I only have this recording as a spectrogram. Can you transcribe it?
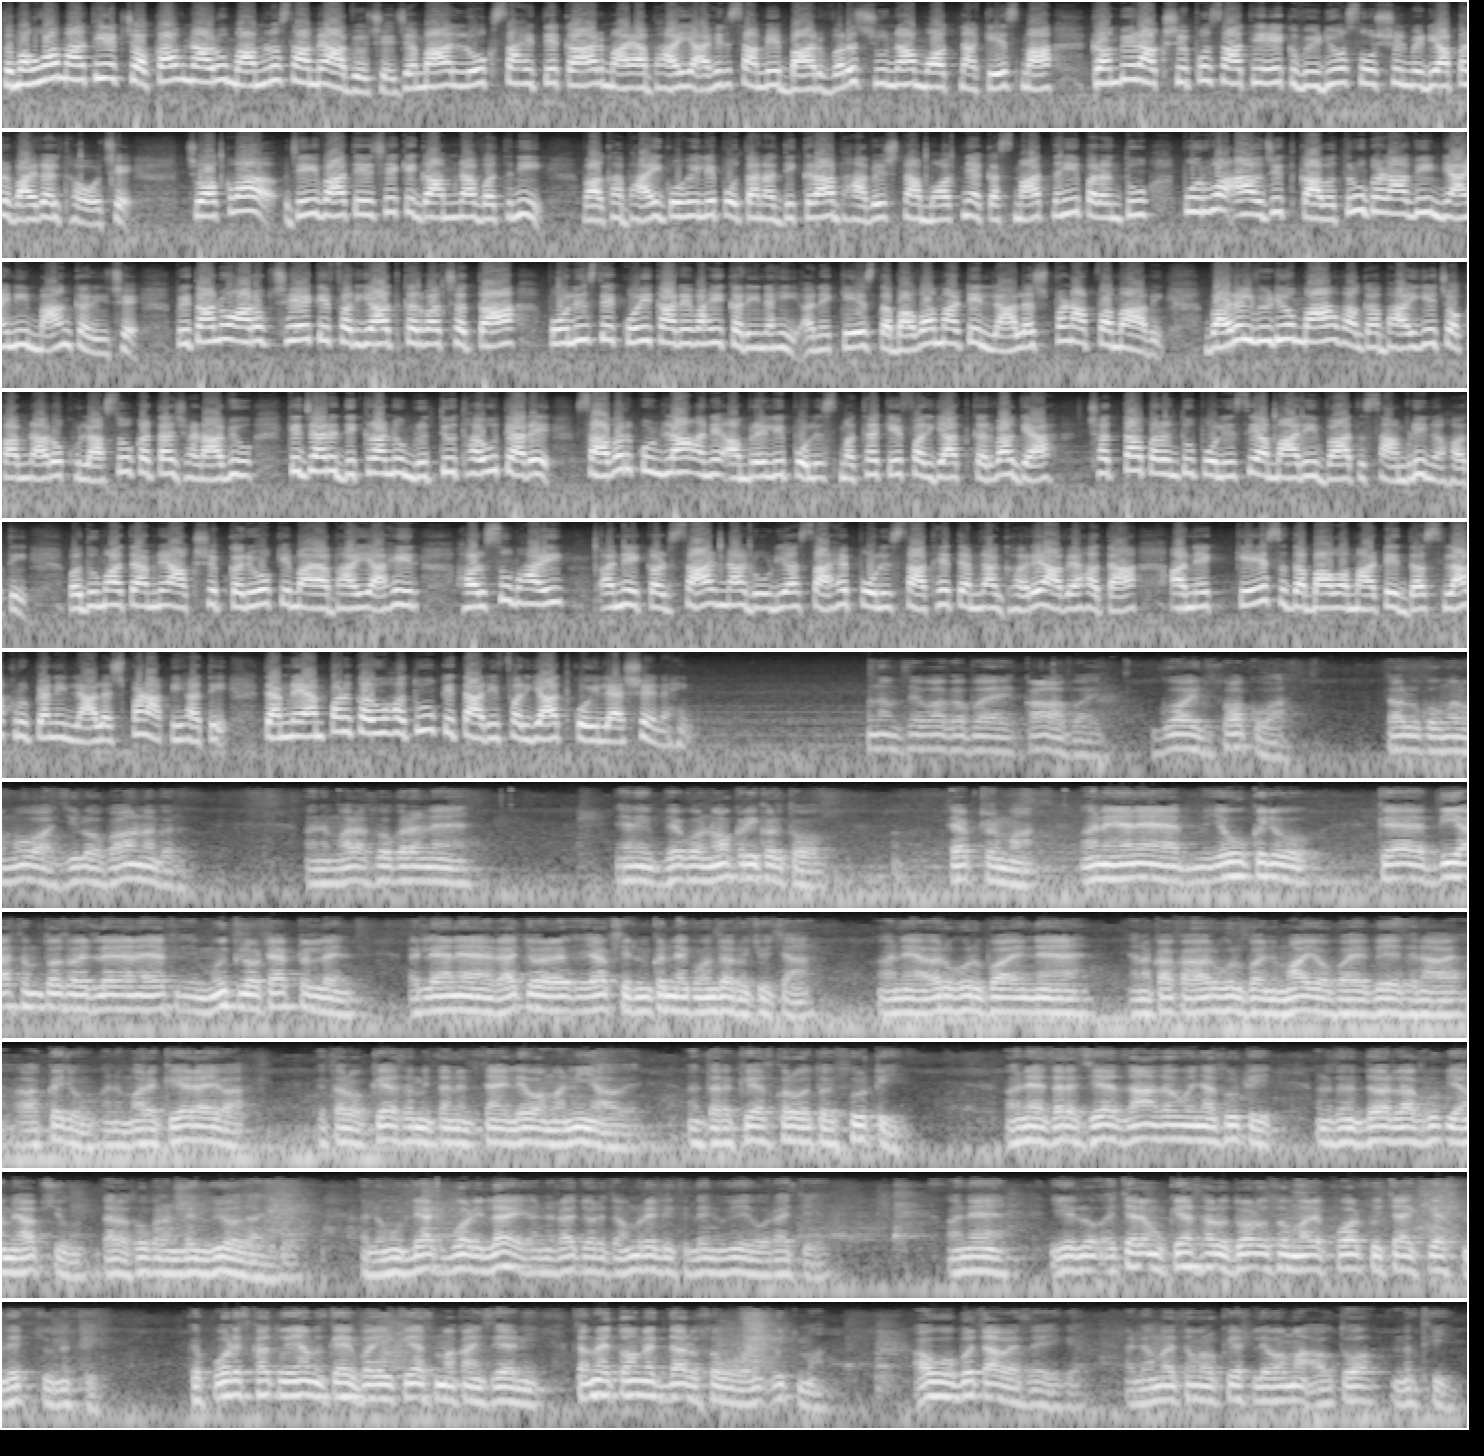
તો મહુવામાંથી એક ચોંકાવનારો મામલો સામે આવ્યો છે, જેમાં લોક સાહિત્યકાર માયાભાઈ આહિર સામે બાર વર્ષ જૂના મોતના કેસમાં ગંભીર આક્ષેપો સાથે એક વીડિયો સોશિયલ મીડિયા પર વાયરલ થયો છે. ચોંકવા જેવી વાત એ છે કે ગામના વતની વાઘાભાઈ ગોહિલે પોતાના દીકરા ભાવેશના મોતને અકસ્માત નહીં, પરંતુ પૂર્વ આયોજિત કાવતરું ગણાવી ન્યાયની માંગ કરી છે. પિતાનો આરોપ છે કે ફરિયાદ કરવા છતાં પોલીસે કોઈ કાર્યવાહી કરી નહીં અને કેસ દબાવવા માટે લાલચ પણ આપવામાં આવી. વાયરલ વિડીયોમાં વાઘાભાઈએ ચોંકાવનારો ખુલાસો કરતા જણાવ્યું કે જ્યારે દીકરાનું મૃત્યુ થયું ત્યારે સાવરકુંડલા અને અમરેલી પોલીસ મથકે ફરિયાદ કરવા ગયા છતાં પરંતુ પોલીસે અમારી વાત સાંભળી ન હતી. વધુમાં તેમણે આક્ષેપ કર્યો કે માયાભાઈ આહિર હરસુભાઈ અને કડસારના ડોડિયા સાહેબ પોલીસ સાથે તેમના ઘરે આવ્યા હતા અને કેસ દબાવવા માટે દસ લાખ રૂપિયાની લાલચ પણ આપી હતી. તેમણે એમ પણ કહ્યું હતું કે તારી ફરિયાદ કોઈ લેશે નહીં. નામ છે કાળાભાઈ, ગોયલ સોકવા. તાલુકો મારો મોવા, જિલ્લો ભાવનગર. અને મારા છોકરાને એની ભેગો નોકરી કરતો ટ્રેક્ટરમાં. અને એને એવું કર્યું કે દી આથમતો હતો એટલે એને મૂકલો ટ્રેક્ટર લઈને. એટલે એને રાજ્ય એક્સિડન્ટ કરીને નાખ્યું છું ત્યાં. અને અરહુરભાઈ ને એના કાકા અરહુરભાઈ ને માયોભાઈ બે છે આ કર્યું. અને મારે ઘેર આવ્યા કે તારો કેસ અમે તને ત્યાં લેવામાં નહીં આવે. અને તારે કેસ કરવો તો છૂટી. અને તારે જે જ્યાં જવું ત્યાં છૂટી. અને તને દસ લાખ રૂપિયા અમે આપશું. તારા છોકરાને લઈને વિયો જાય છે. એટલે હું ડેડ બોડી લઈ અને રાજ્યો અમરેલીથી લઈને વિયો રાજ્ય અને એ અત્યારે હું કેસ સારું દોડું છું, મારે કોર્ટ ચાય કેસ લેચ્યું નથી. કે પોલીસ ખાતું એમ જ કહે, ભાઈ કેસમાં કાંઈ છે નહીં. તમે તો અમે દારૂ છો ઉચ્ચમાં આવું બતાવે છે કે. એટલે અમારે તમારો કેસ લેવામાં આવતો નથી.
